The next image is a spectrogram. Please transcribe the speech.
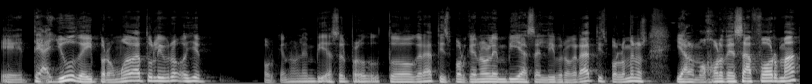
eh, te ayude y promueva tu libro, oye, ¿por qué no le envías el producto gratis? ¿Por qué no le envías el libro gratis, por lo menos? Y a lo mejor de esa forma,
